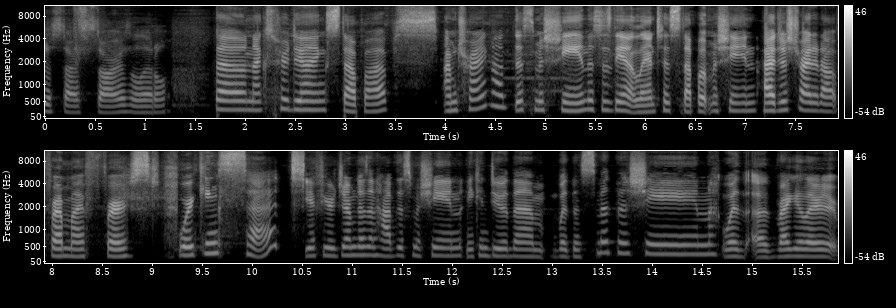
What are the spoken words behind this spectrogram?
Adjust our stars a little. So next we're doing step ups. I'm trying out this machine. This is the Atlantis step up machine. I just tried it out for my first working set. If your gym doesn't have this machine, you can do them with the Smith machine, with a regular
